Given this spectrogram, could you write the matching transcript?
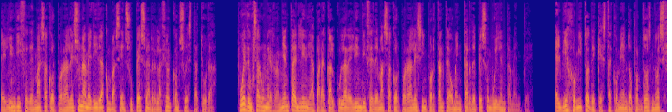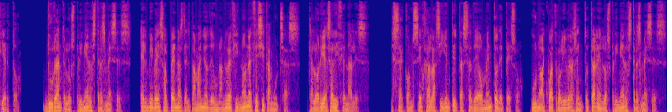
El índice de masa corporal es una medida con base en su peso en relación con su estatura. Puede usar una herramienta en línea para calcular el índice de masa corporal. Es importante aumentar de peso muy lentamente. El viejo mito de que está comiendo por dos no es cierto. Durante los primeros tres meses, el bebé es apenas del tamaño de una nuez y no necesita muchas calorías adicionales. Se aconseja la siguiente tasa de aumento de peso, 1 a 4 libras en total en los primeros tres meses,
